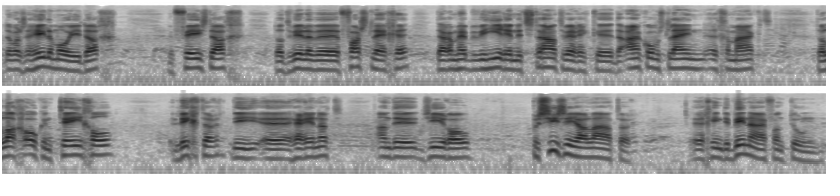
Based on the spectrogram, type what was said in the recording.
Dat was een hele mooie dag, een feestdag. Dat willen we vastleggen. Daarom hebben we hier in het straatwerk eh, de aankomstlijn eh, gemaakt. Er lag ook een tegel, lichter, die eh, herinnert aan de Giro. Precies een jaar later ging de winnaar van toen,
